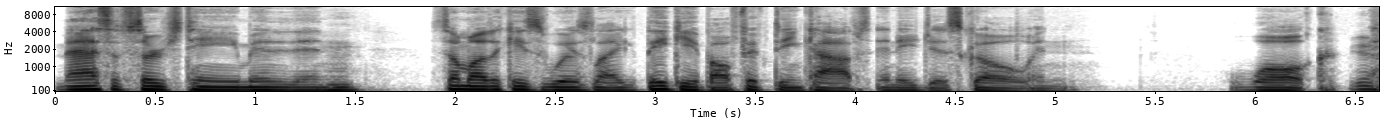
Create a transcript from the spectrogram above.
massive search team and then some other cases where it's like they get about 15 cops and they just go and walk. Yeah.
